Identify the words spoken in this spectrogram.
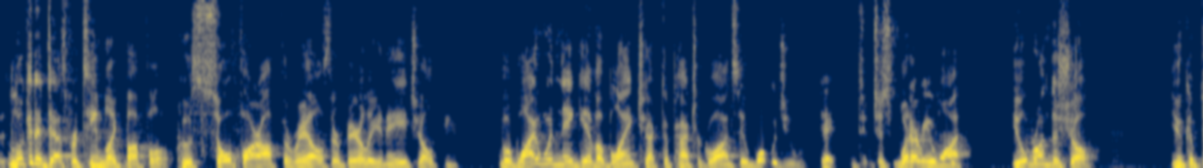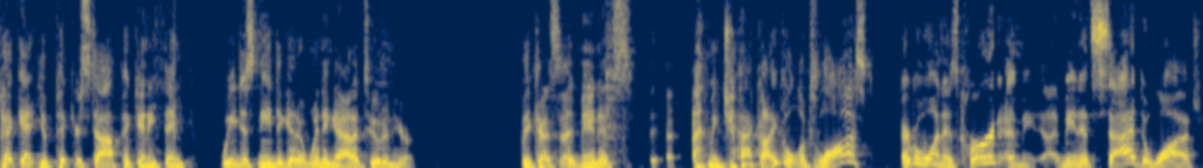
look at a desperate team like Buffalo, who's so far off the rails, they're barely an AHL team. But why wouldn't they give a blank check to Patrick Roy and say, what would you take? Just whatever you want. You'll run the show. You could pick it, you pick your staff, pick anything. We just need to get a winning attitude in here. Because I mean, it's I mean, Jack Eichel looks lost. Everyone is hurt. I mean, I mean, it's sad to watch.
